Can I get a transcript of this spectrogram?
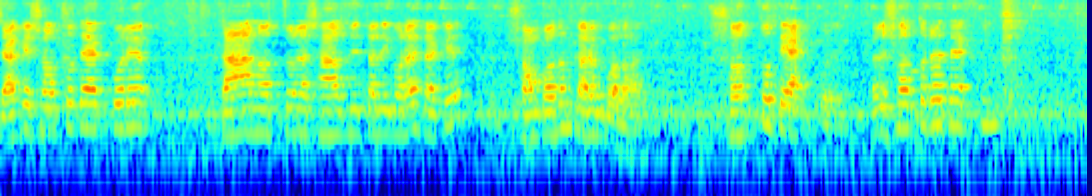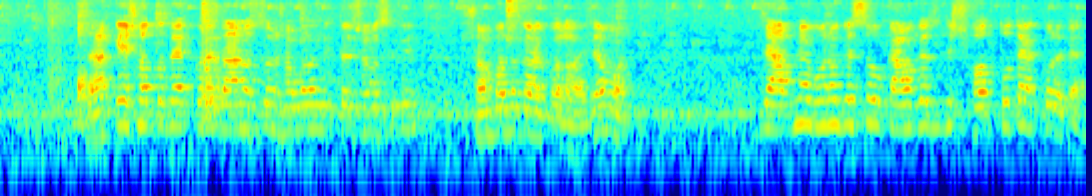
যাকে সত্য ত্যাগ করে দান, অর্চনা, সাহায্য ইত্যাদি করায় তাকে সম্পাদন কারক বলা হয়। সত্য ত্যাগ করে। তাহলে সত্যটা ত্যাগ কি? যাকে সত্য ত্যাগ করে দান, অর্চনা, সম্পাদন ইত্যাদি সংস্কৃতি সম্পাদন কারক বলা হয়। যেমন যে আপনি কোনো কিছু কাউকে যদি সত্য ত্যাগ করে দেন,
